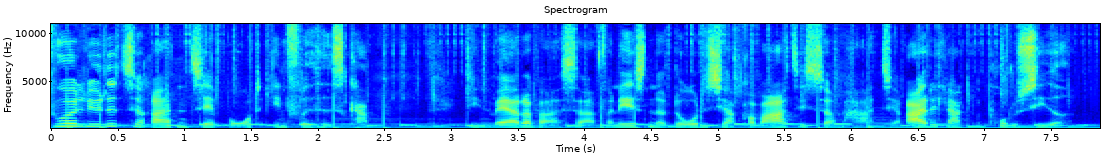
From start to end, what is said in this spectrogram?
Du har lyttet til Retten til Abort, en frihedskamp. Din værter var Sara Næsen og Dorte Chakravarti, som har tilrettelagt og produceret.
